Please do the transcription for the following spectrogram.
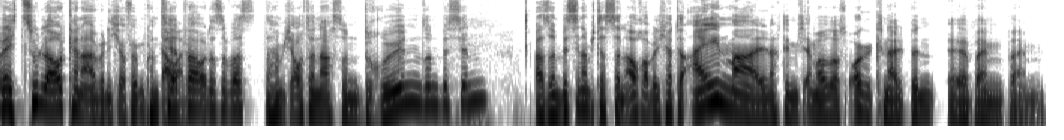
wenn ich zu laut, keine Ahnung, wenn ich auf irgendeinem Konzert Dauernd. war oder sowas, dann habe ich auch danach so ein Dröhnen so ein bisschen. Also ein bisschen habe ich das dann auch, aber ich hatte einmal, nachdem ich einmal so aufs Ohr geknallt bin, äh, beim, beim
